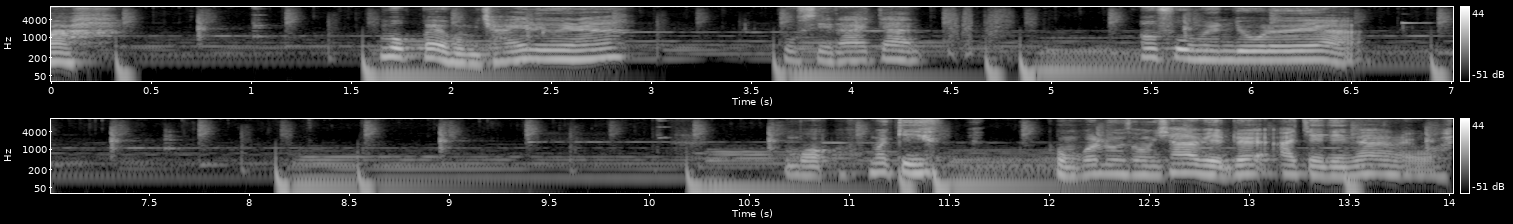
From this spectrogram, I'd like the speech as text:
ว่ะบวกแปดผมใช้เลยนะกูเสียดายจัดเข้าฟูแมนยูเลยอะบอกเมื่อกี้ ผมก็ดูธงชาติผิดด้วยอาร์เจนตินาเลยวะ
